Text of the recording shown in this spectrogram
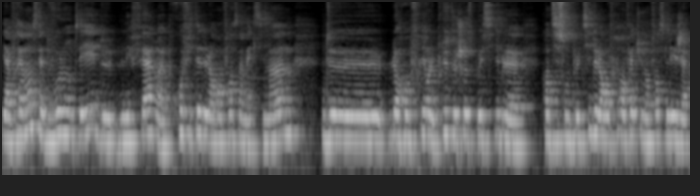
Il y a vraiment cette volonté de les faire profiter de leur enfance un maximum, de leur offrir le plus de choses possibles quand ils sont petits, de leur offrir en fait une enfance légère.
